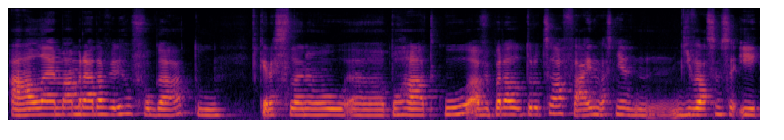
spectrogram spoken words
ale mám ráda Willyho Foga, tu kreslenou pohádku a vypadalo to docela fajn. Vlastně dívala jsem se i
